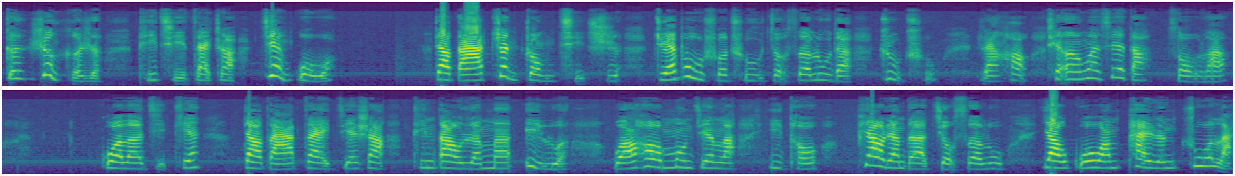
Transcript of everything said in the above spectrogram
跟任何人提起在这儿见过我。”吊达郑重其事，绝不说出九色鹿的住处，然后千恩万谢地走了。过了几天，吊达在街上听到人们议论，王后梦见了一头漂亮的九色鹿，要国王派人捉来，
